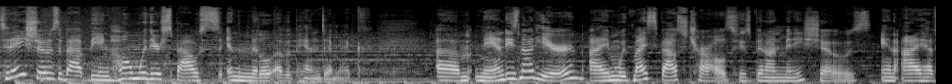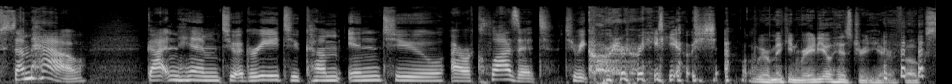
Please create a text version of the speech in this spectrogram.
Today's show is about being home with your spouse in the middle of a pandemic. Um, Mandy's not here. I'm with my spouse, Charles, who's been on many shows, and I have somehow gotten him to agree to come into our closet to record a radio show. We were making radio history here, folks.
